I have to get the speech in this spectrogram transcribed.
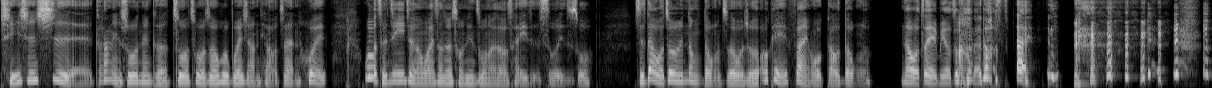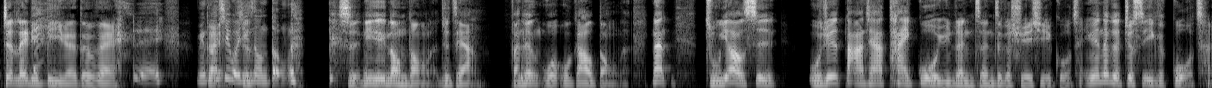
其实是诶，刚刚你说那个做错之后会不会想挑战？会，我曾经一整个晚上就重新做那道菜，一直做一直做，直到我终于弄懂了之后，我说 OK fine，我搞懂了。那我再也没有做过那道菜，就 Lady B 了，对不对？对，没关系，我已经弄懂了。是你已经弄懂了，就这样。反正我我搞懂了。那主要是我觉得大家太过于认真这个学习过程，因为那个就是一个过程，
